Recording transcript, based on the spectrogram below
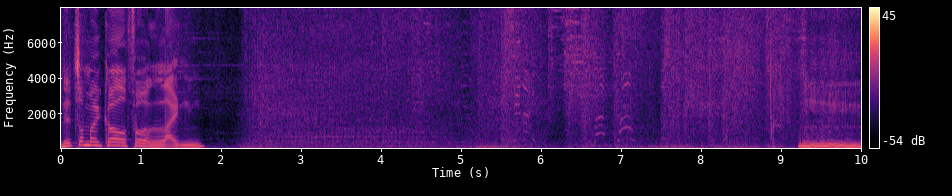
Did someone call for lightning? Hmm.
